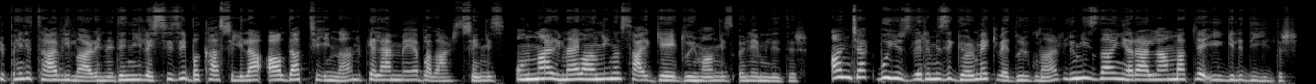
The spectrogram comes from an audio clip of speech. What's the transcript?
Şüpheli tavırları nedeniyle sizi bakasıyla aldattığından şüphelenmeye balarsınız. Onlar inalanına saygı duymanız önemlidir. Ancak bu yüzlerimizi görmek ve duygularımızdan yararlanmakla ilgili değildir.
